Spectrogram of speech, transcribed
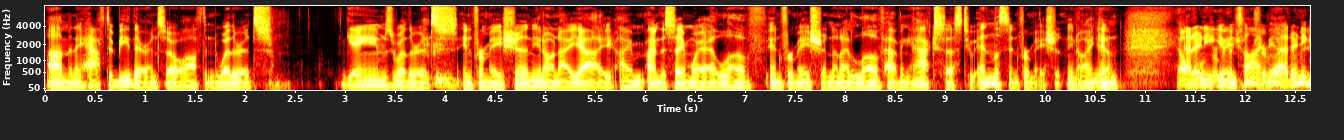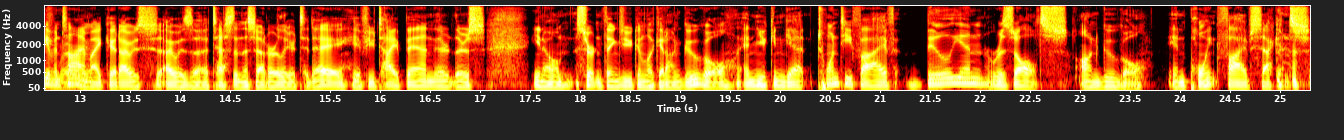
Um, and they have to be there. And so often, whether it's games, whether it's information, you know, and I, yeah, I, I'm, I'm the same way. I love information and I love having access to endless information. You know, I can, at any given time, yeah, at any given time, whatever. I could, I was, I was uh, testing this out earlier today. If you type in, there, there's, you know, certain things you can look at on Google and you can get 25 billion results on Google in 0.5 seconds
